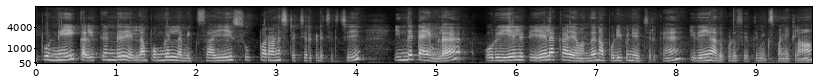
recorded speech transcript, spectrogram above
இப்போது நெய் கல்கண்டு எல்லாம் பொங்கலில் மிக்ஸ் ஆகி சூப்பரான ஸ்ட்ரக்சர் கிடச்சிருச்சு. இந்த டைமில் ஒரு ஏழு எட்டு ஏலக்காயை வந்து நான் பொடி பண்ணி வச்சுருக்கேன். இதையும் அது கூட சேர்த்து மிக்ஸ் பண்ணிக்கலாம்.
